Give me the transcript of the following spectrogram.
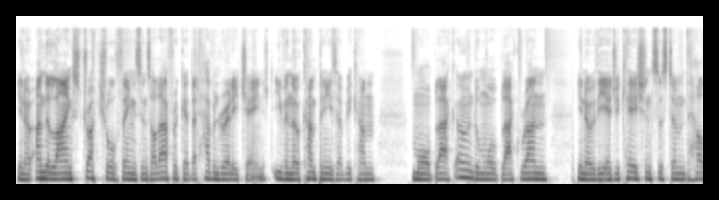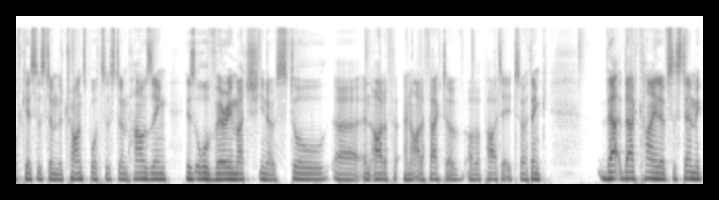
you know underlying structural things in South Africa that haven't really changed even though companies have become more black owned or more black run. You know, the education system, the healthcare system, the transport system, housing is all very much, you know, still uh, an, artif- an artifact of, of apartheid. So I think that that kind of systemic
